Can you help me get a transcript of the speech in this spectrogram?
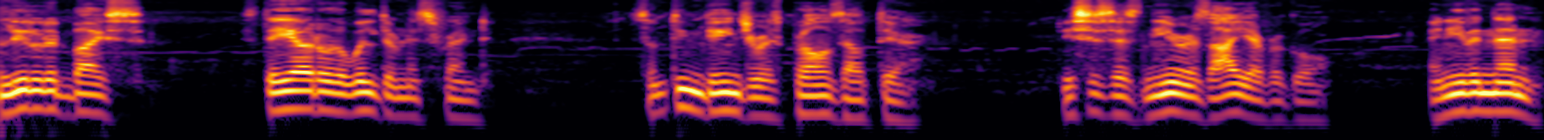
A little advice. Stay out of the wilderness, friend. Something dangerous prowls out there. This is as near as I ever go. And even then,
